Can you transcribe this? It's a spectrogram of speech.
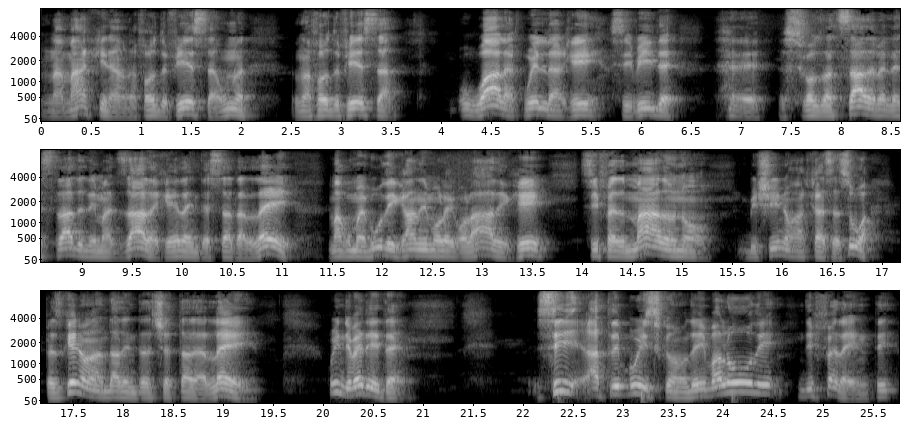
una macchina, una Ford Fiesta, un una Ford Fiesta uguale a quella che si vide eh, scollazzare per le strade di Mazzara che era intestata a lei, ma come pure i cani molecolari che si fermarono vicino a casa sua, perché non andare a intercettare a lei? Quindi vedete, si attribuiscono dei valori differenti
